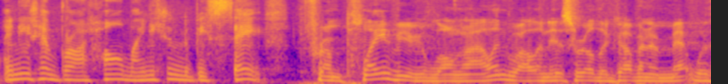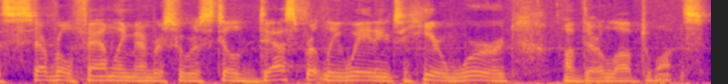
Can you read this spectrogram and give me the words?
I need him brought home. I need him to be safe. From Plainview, Long Island, while in Israel, the governor met with several family members who are still desperately waiting to hear word of their loved ones.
